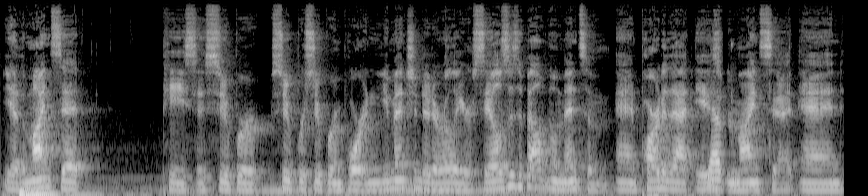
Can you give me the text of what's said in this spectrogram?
Yeah, the mindset piece is super, super, super important. You mentioned it earlier. Sales is about momentum, and part of that is yep. your mindset. And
